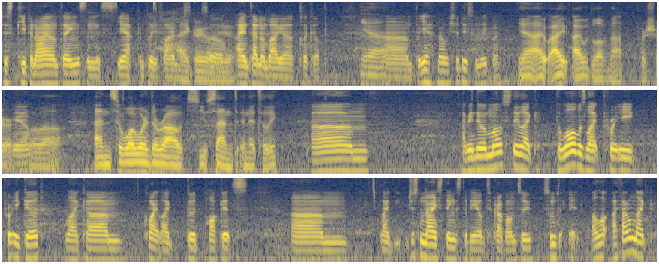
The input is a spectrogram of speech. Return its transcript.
just keep an eye on things, and it's yeah, completely fine. I agree with you. I intend on buying a ClickUp. Yeah. Um, but yeah, no, we should do some lead, man. Yeah, I, I, I would love that for sure. Yeah. Well, uh, and so, what were the routes you sent in Italy? Um, I mean, they were mostly like the wall was like pretty pretty good, like um, quite like good pockets, um, like just nice things to be able to grab onto. Some it, a lot. I found like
